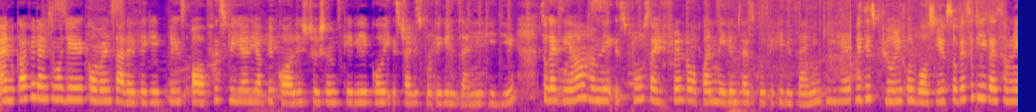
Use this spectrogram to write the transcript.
एंड काफ़ी टाइम से मुझे कमेंट्स आ रहे थे कि प्लीज़ ऑफ़िस वियर या फिर कॉलेज ट्यूशन्स के लिए कोई स्टाइलिश कुर्ती की डिज़ाइनिंग कीजिए। सो गाइज़ यहाँ हमने इस two side front open medium size kurti की डिज़ाइनिंग की है विद इस ब्यूटीफुल बो स्लीव सो बेसिकली गाइज़ हमने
